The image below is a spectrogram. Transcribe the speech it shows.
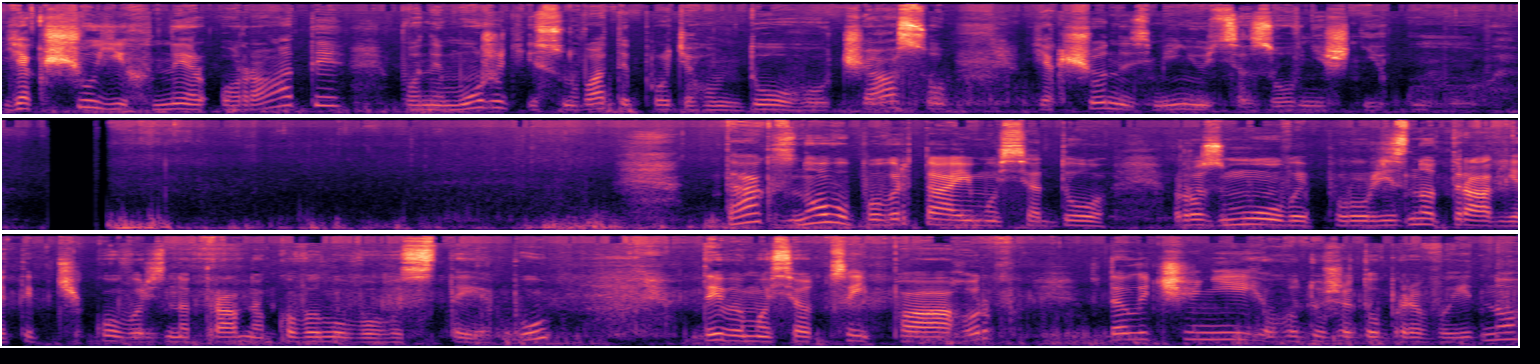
якщо їх не орати, вони можуть існувати протягом довгого часу, якщо не змінюються зовнішні умови. Так, знову повертаємося до розмови про різнотрав'я типчиково різнотравно-ковилового степу. Дивимося цей пагорб в далечині, його дуже добре видно.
